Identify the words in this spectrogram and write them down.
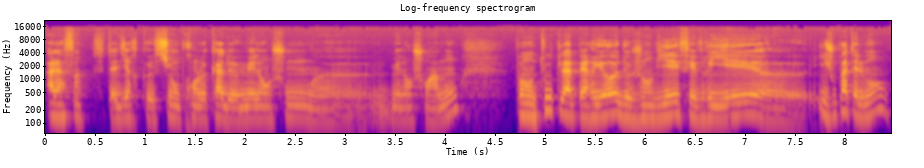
à la fin. C'est-à-dire que si on prend le cas de Mélenchon, Mélenchon-Hamon, pendant toute la période janvier, février, euh, il joue pas tellement.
